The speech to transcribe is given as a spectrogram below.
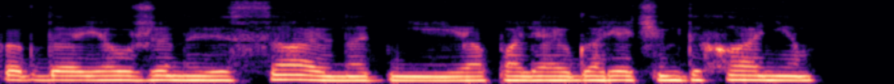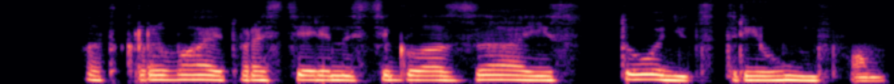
Когда я уже нависаю над ней и опаляю горячим дыханием, открывает в растерянности глаза и стонет с триумфом.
